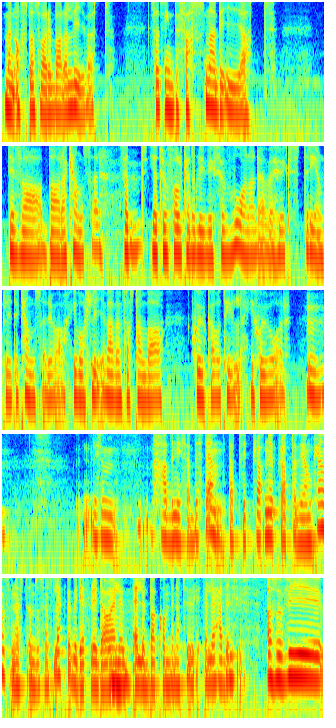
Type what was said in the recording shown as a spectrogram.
Men oftast var det bara livet. Så att vi inte fastnade i att det var bara cancer. För mm. jag tror folk hade blivit förvånade över hur extremt lite cancer det var i vårt liv. Även fast han var sjuk av och till i sju år. Mm. Liksom, hade ni så bestämt att vi pra nu pratar vi om cancer en stund och sen släpper vi det för idag mm. eller, eller bara kom det naturligt? Eller hade ni... Alltså vi,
